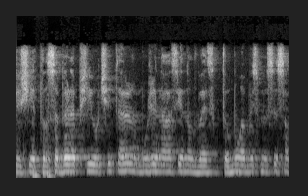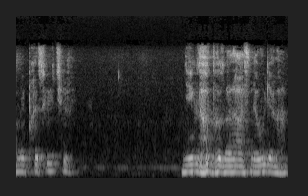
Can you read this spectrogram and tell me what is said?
Když je to sebelepší učitel, může nás jenom vést k tomu, aby jsme se sami přesvědčili. Nikdo to za nás neudělá.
